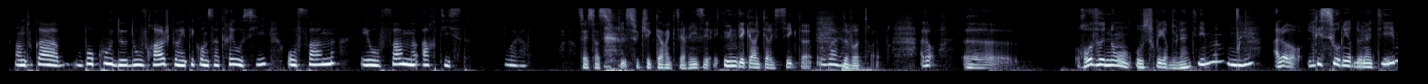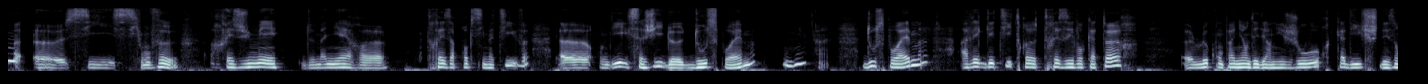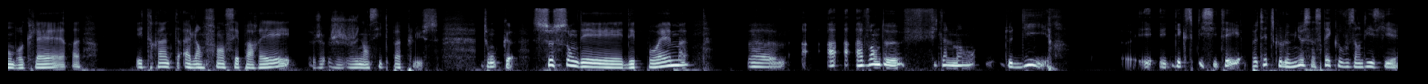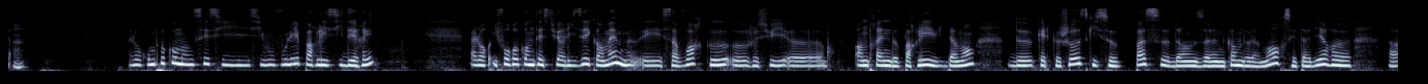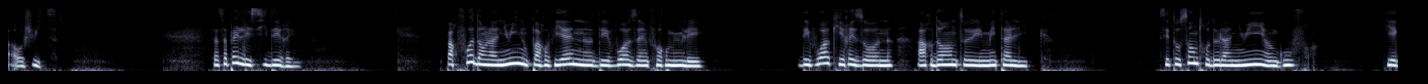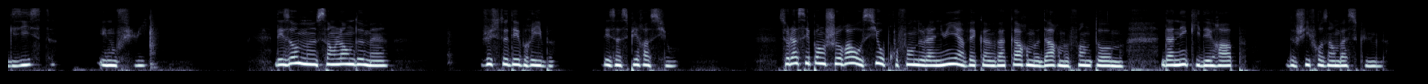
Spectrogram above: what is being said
en tout cas beaucoup d'ouvrages qui ont été consacrés aussi aux femmes et aux femmes artistes. Voilà. voilà c'est ça ce qui, ce qui, caractérise, une des caractéristiques de, voilà. de votre œuvre. Alors, euh, revenons au sourire de l'intime. Mm -hmm. Alors, les sourires de l'intime, euh, si, si, on veut résumer de manière très approximative. Euh, on dit qu'il s'agit de 12 poèmes. Mhm. 12 poèmes avec des titres très évocateurs. Euh, le compagnon des derniers jours, Kadish des ombres claires, Étreinte à l'enfant séparé, je, je- je n'en cite pas plus. Donc ce sont des, des poèmes, euh, a- a- avant de finalement de dire euh, et, d'expliciter, peut-être que le mieux, ça serait que vous en lisiez un. Alors on peut commencer, si, si vous voulez, par les sidérés. Alors il faut recontextualiser quand même et savoir que euh, je suis euh, en train de parler évidemment de quelque chose qui se passe dans un camp de la mort, c'est-à-dire euh, à Auschwitz. Ça s'appelle les sidérés. Parfois dans la nuit nous parviennent des voix informulées, des voix qui résonnent, ardentes et métalliques. C'est au centre de la nuit un gouffre qui existe et nous fuit. Des hommes sans lendemain, juste des bribes, des aspirations. Cela s'épanchera aussi au profond de la nuit avec un vacarme d'armes fantômes, d'années qui dérapent, de chiffres en bascule.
